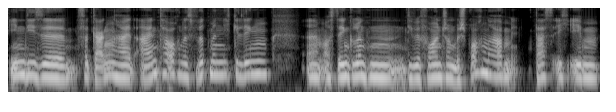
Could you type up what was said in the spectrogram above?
in diese Vergangenheit eintauchen. Das wird mir nicht gelingen, ähm, aus den Gründen, die wir vorhin schon besprochen haben. Dass ich eben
